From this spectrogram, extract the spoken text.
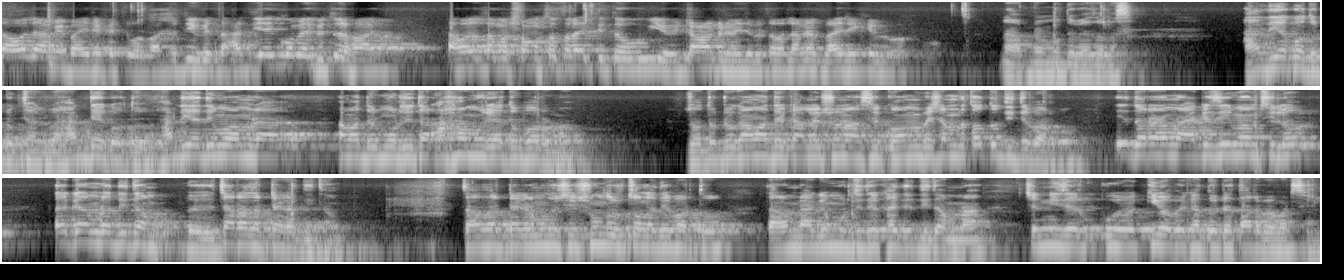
তাহলে আমি বাইরে খেতে পারব। আর যদি হাতিয়ার কমের ভিতরে হয় তাহলে তো আমার চালাইতে তো ইয়ে টানাটানি হয়ে যাবে তাহলে আমি বাইরে খেতে পারব না আপনার মধ্যে ভেজাল আছে। হাদিয়া কতটুকু থাকবে? হাদিয়া কত? হাদিয়া দিব আমরা আমাদের মসজিদ আর আহামরি এত বড় না। যতটুকু আমাদের কালেকশন আছে কম বেশি আমরা তত দিতে পারব। এই ধরেন আমরা আগে যে ইমাম ছিল তাকে আমরা দিতাম চার হাজার টাকা দিতাম। চার হাজার টাকার মধ্যে সে সুন্দর চলাতে পারতো তার আমরা আগে মসজিদে খাইতে দিতাম না। সে নিজের কীভাবে খাতো এটা তার ব্যাপার ছিল।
